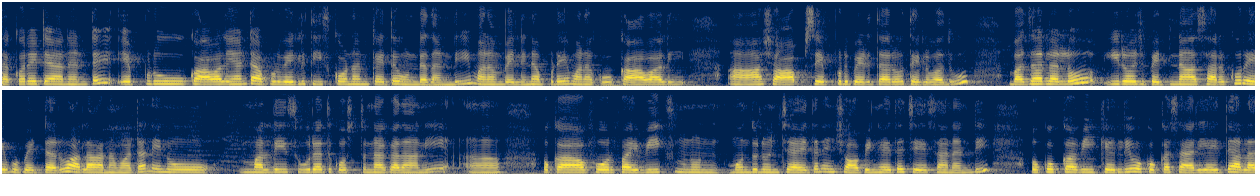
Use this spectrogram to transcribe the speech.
తక్కువ రేటే అని అంటే ఎప్పుడు కావాలి అంటే అప్పుడు వెళ్ళి తీసుకోవడానికి అయితే ఉండదండి. మనం వెళ్ళినప్పుడే మనకు కావాలి. ఆ షాప్స్ ఎప్పుడు పెడతారో తెలియదు. బజార్లలో ఈరోజు పెట్టిన సరుకు రేపు పెట్టారు. అలా అన్నమాట. నేను మళ్ళీ సూరత్కి వస్తున్నా కదా అని ఒక ఫోర్ ఫైవ్ వీక్స్ ముందు నుంచే అయితే నేను షాపింగ్ అయితే చేశానండి. ఒక్కొక్క వీక్ వెళ్ళి ఒక్కొక్క శారీ అయితే అలా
